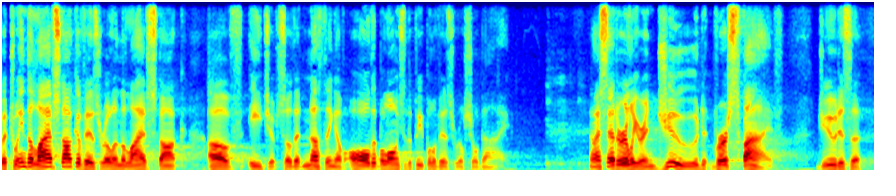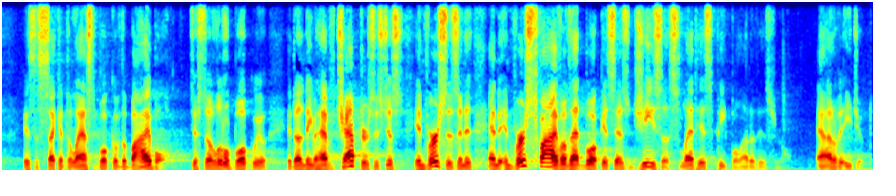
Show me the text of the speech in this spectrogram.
between the livestock of Israel and the livestock of Egypt, so that nothing of all that belongs to the people of Israel shall die. Now, I said earlier in Jude, verse 5, Jude is the, is the second to last book of the Bible. Just a little book. It doesn't even have chapters, it's just in verses. And, it, and in verse 5 of that book, it says, Jesus led his people out of Israel, out of Egypt.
